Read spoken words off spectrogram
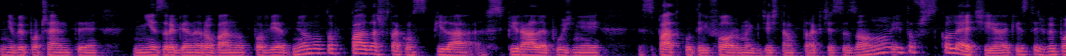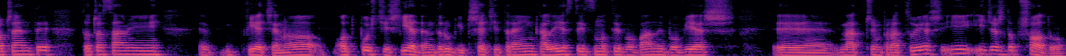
niewypoczęty, niezregenerowany odpowiednio, no to wpadasz w taką spila- spiralę później spadku tej formy gdzieś tam w trakcie sezonu i to wszystko leci. A jak jesteś wypoczęty, to czasami wiecie, no odpuścisz jeden, drugi, trzeci trening, ale jesteś zmotywowany, bo wiesz yy, nad czym pracujesz i idziesz do przodu.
